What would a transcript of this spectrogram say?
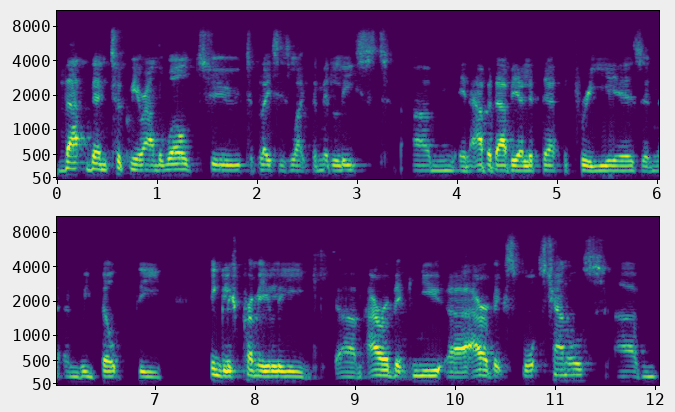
that then took me around the world to, to places like the Middle East. Um, in Abu Dhabi, I lived there for three years and, and we built the English Premier League, um, Arabic new uh, Arabic sports channels. Um,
